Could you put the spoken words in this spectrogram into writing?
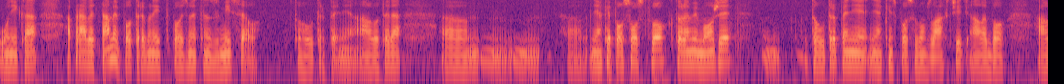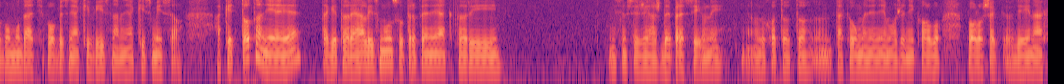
uniká. A práve tam je potrebný, povedzme, ten zmysel toho utrpenia. Alebo teda um, nejaké posolstvo, ktoré mi môže to utrpenie nejakým spôsobom zľahčiť alebo alebo mu dať vôbec nejaký význam, nejaký zmysel. A keď toto nie je, tak je to realizmus utrpenia, ktorý myslím si, že je až depresívny. Jednoducho to, to, také umenie nemôže nikoho, lebo bolo však v dejinách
